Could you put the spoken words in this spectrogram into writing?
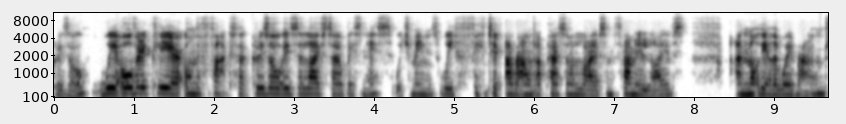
Crisol. We're all very clear on the fact that Crisol is a lifestyle business, which means we fit it around our personal lives and family lives and not the other way around.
